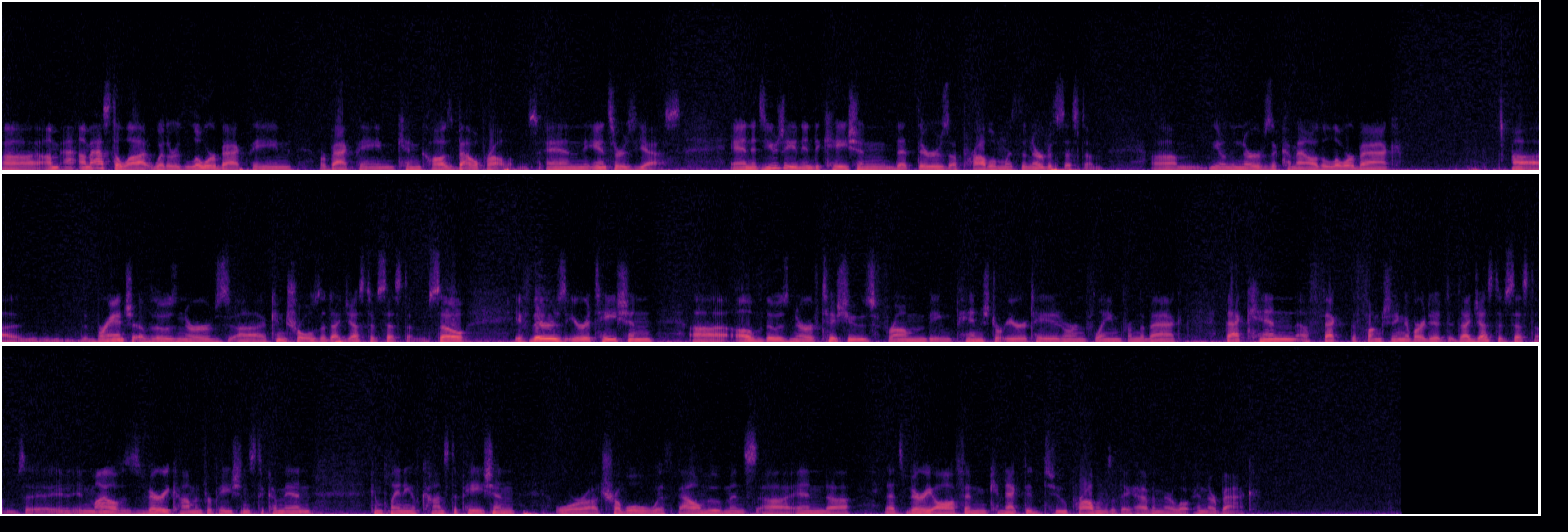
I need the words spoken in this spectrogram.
Uh, I'm, I'm asked a lot whether lower back pain or back pain can cause bowel problems, and the answer is yes. And it's usually an indication that there's a problem with the nervous system. Um, you know, the nerves that come out of the lower back, uh, the branch of those nerves uh, controls the digestive system. So if there's irritation uh, of those nerve tissues from being pinched or irritated or inflamed from the back, that can affect the functioning of our di- digestive systems. Uh, In, in my office, it's very common for patients to come in complaining of constipation or uh, trouble with bowel movements, uh, and uh, that's very often connected to problems that they have in their, in their back.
